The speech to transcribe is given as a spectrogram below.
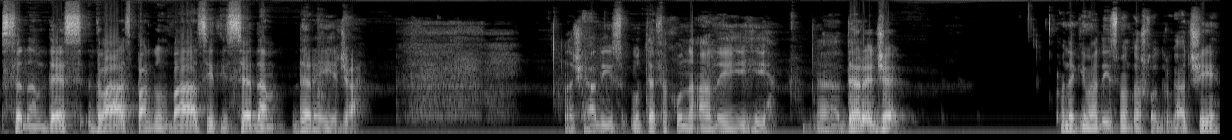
70, 20, pardon, 27 deređa. Znači hadis mutefekun alihi e, deređe. U nekim hadisima došlo drugačije.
